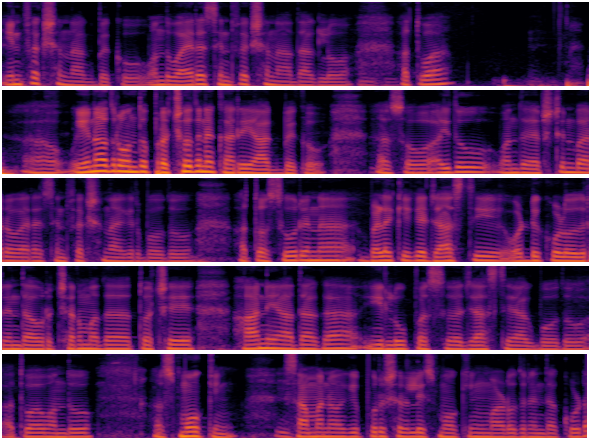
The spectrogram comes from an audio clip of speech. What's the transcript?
ಇನ್ಫೆಕ್ಷನ್ ಆಗಬೇಕು. ಒಂದು ವೈರಸ್ ಇನ್ಫೆಕ್ಷನ್ ಆದಾಗಲೂ ಅಥವಾ ಏನಾದರೂ ಒಂದು ಪ್ರಚೋದನಕಾರಿ ಆಗಬೇಕು. ಸೊ ಇದು ಒಂದು ಎಪ್ಸ್ಟಿನ್ ಬಾರೋ ವೈರಸ್ ಇನ್ಫೆಕ್ಷನ್ ಆಗಿರ್ಬೋದು ಅಥವಾ ಸೂರ್ಯನ ಬೆಳಕಿಗೆ ಜಾಸ್ತಿ ಒಡ್ಡಿಕೊಳ್ಳೋದ್ರಿಂದ ಅವ್ರ ಚರ್ಮದ ತ್ವಚೆ ಹಾನಿಯಾದಾಗ ಆದಾಗ ಈ ಲೂಪಸ್ ಜಾಸ್ತಿ ಆಗ್ಬೋದು ಅಥವಾ ಒಂದು ಸ್ಮೋಕಿಂಗ್. ಸಾಮಾನ್ಯವಾಗಿ ಪುರುಷರಲ್ಲಿ ಸ್ಮೋಕಿಂಗ್ ಮಾಡೋದ್ರಿಂದ ಕೂಡ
